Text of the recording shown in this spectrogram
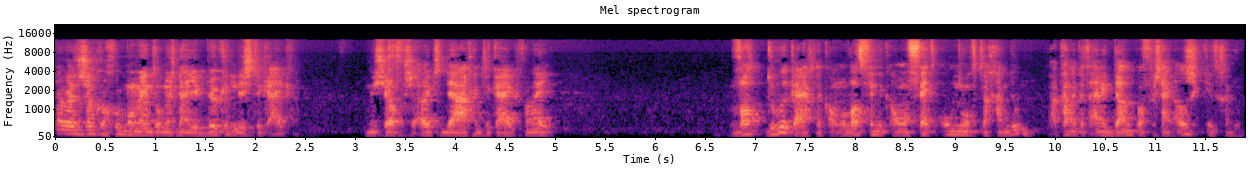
Nou, het is ook een goed moment om eens naar je bucketlist te kijken. Om jezelf eens uit te dagen en te kijken van, hé, hey, wat doe ik eigenlijk allemaal? Wat vind ik allemaal vet om nog te gaan doen? Waar kan ik uiteindelijk dankbaar voor zijn als ik dit ga doen?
